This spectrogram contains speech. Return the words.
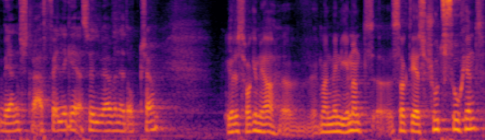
werden straffällige Asylwerber nicht abgeschaut? Ja, das frage ich mich auch. Ich meine, wenn jemand sagt, er ist schutzsuchend,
